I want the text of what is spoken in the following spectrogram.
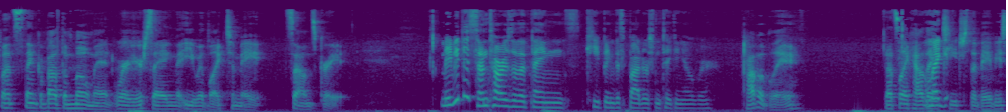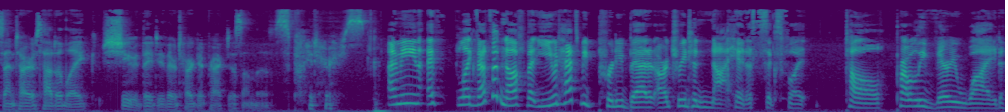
Let's think about the moment where you're saying that you would like to mate. Sounds great. Maybe the centaurs are the things keeping the spiders from taking over. Probably. That's like how oh they Like- teach the baby centaurs how to like shoot. They do their target practice on the spiders. I mean, I like that's enough that you would have to be pretty bad at archery to not hit a six foot tall, probably very wide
